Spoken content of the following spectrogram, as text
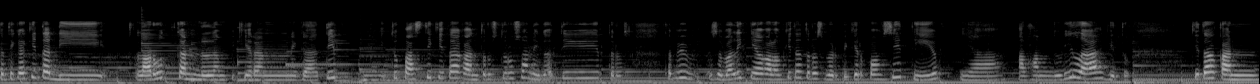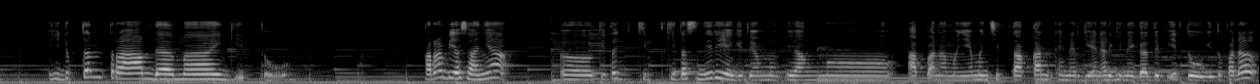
ketika kita dilarutkan dalam pikiran negatif ya itu pasti kita akan terus-terusan negatif terus. Tapi sebaliknya kalau kita terus berpikir positif ya alhamdulillah gitu. Kita akan hidup tentram damai gitu. Karena biasanya uh, kita kita sendiri ya gitu yang yang me, apa namanya menciptakan energi-energi negatif itu gitu. Padahal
